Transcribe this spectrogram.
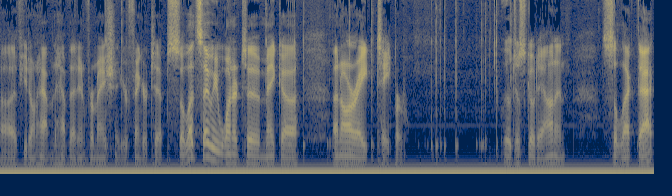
uh, if you don't happen to have that information at your fingertips. So let's say we wanted to make a an R8 taper. We'll just go down and select that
